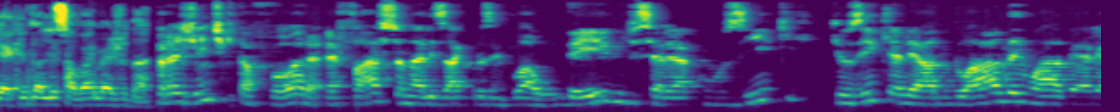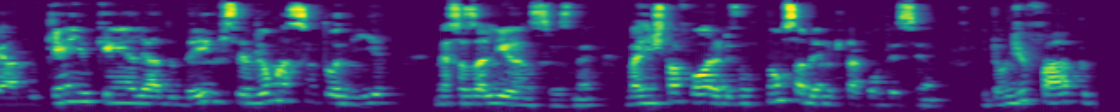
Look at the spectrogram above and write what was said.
E aquilo dali só vai me ajudar. Pra gente que tá fora, é fácil analisar que, por exemplo, ah, o David se aliar com o Zeke que o Zeke é aliado do Adam, o Adam é aliado do Ken e o Ken é aliado do David, você vê uma sintonia nessas alianças, né? Mas a gente está fora, eles não estão sabendo o que está acontecendo. Então, de fato,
